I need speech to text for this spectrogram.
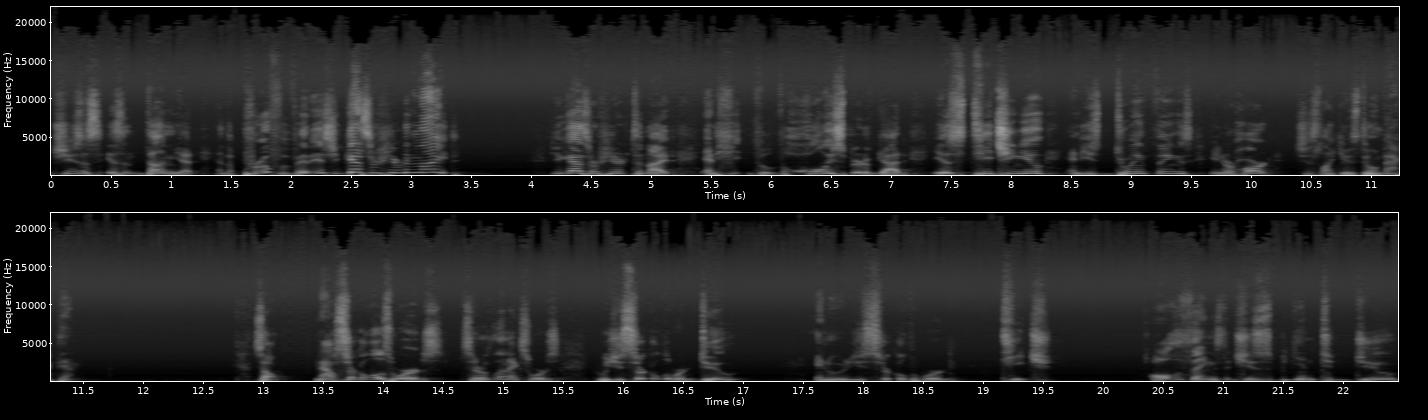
Jesus isn't done yet, and the proof of it is you guys are here tonight. You guys are here tonight, and he, the, the Holy Spirit of God is teaching you, and He's doing things in your heart just like He was doing back then. So, now circle those words, circle the next words. Would you circle the word do? And would you circle the word teach? All the things that Jesus began to do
